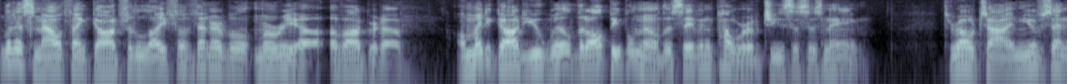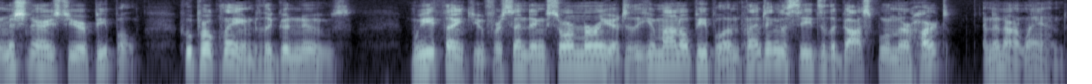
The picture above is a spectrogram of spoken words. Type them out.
Let us now thank God for the life of Venerable Maria of Agreda. Almighty God, you will that all people know the saving power of Jesus' name. Throughout time, you have sent missionaries to your people who proclaimed the good news. We thank you for sending Sor Maria to the Jumano people and planting the seeds of the gospel in their heart and in our land.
